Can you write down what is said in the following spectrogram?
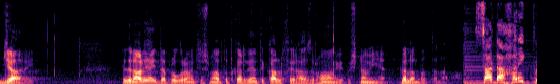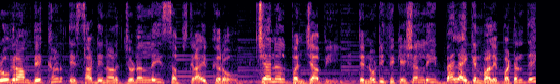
ਜਾ ਰਹੀ। ਇਹਦੇ ਨਾਲ ਹੀ ਅੱਜ ਦਾ ਪ੍ਰੋਗਰਾਮ ਇੱਥੇ ਸਮਾਪਤ ਕਰਦੇ ਹਾਂ ਤੇ ਕੱਲ ਫਿਰ ਹਾਜ਼ਰ ਹੋਵਾਂਗੇ ਕੁਝ ਨਵੀਆਂ ਗੱਲਾਂ ਬਾਤਾਂ ਨਾਲ। ਸਾਡਾ ਹਰ ਇੱਕ ਪ੍ਰੋਗਰਾਮ ਦੇਖਣ ਤੇ ਸਾਡੇ ਨਾਲ ਜੁੜਨ ਲਈ ਸਬਸਕ੍ਰਾਈਬ ਕਰੋ। ਚੈਨਲ ਪੰਜਾਬੀ ਤੇ ਨੋਟੀਫਿਕੇਸ਼ਨ ਲਈ ਬੈਲ ਆਈਕਨ ਵਾਲੇ ਬਟਨ ਤੇ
